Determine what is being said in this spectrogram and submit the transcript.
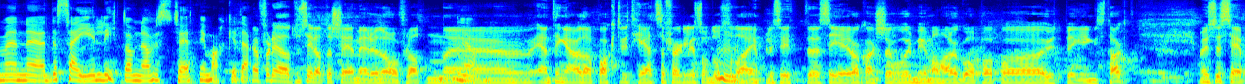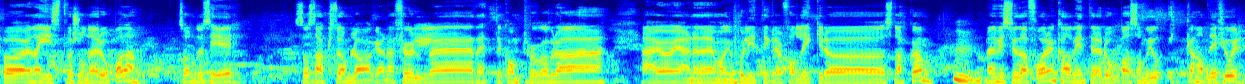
Men eh, det sier litt om nervøsiteten i markedet. Ja, for det at Du sier at det skjer mer under overflaten. Eh, En ting er jo da på aktivitet, selvfølgelig, som du også Mm. da implisitt eh, sier, og kanskje hvor mye man har å gå på på utbyggingstakt. Men hvis vi ser på energisituasjonen i Europa, da, som du sier, så snakkes det om lagrene er fulle, dette kommer til å gå bra. Det er jo gjerne det mange politikere i hvert fall liker å snakke om. Mm. Men hvis vi da får en kald vinter i Europa, som vi jo ikke hadde i fjor,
